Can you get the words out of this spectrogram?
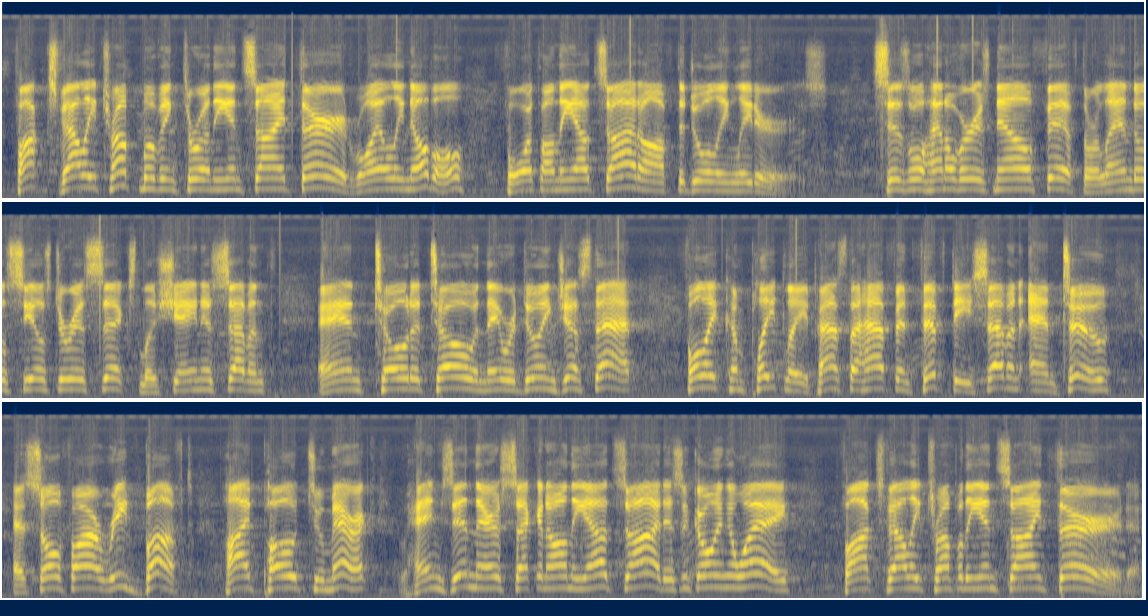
Fox Valley Trump moving through on the inside third. Royally Noble fourth on the outside off the dueling leaders. Sizzle Hanover is now fifth. Orlando Seelster is sixth. Lashane is seventh. And toe to toe, and they were doing just that fully completely past the half in 57 and 2 has so far rebuffed High Po to Merrick, who hangs in there second on the outside, isn't going away. Fox Valley Trump on the inside third.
